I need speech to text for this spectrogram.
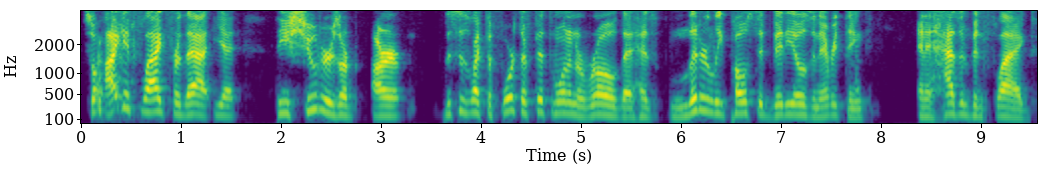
So I get flagged for that. Yet these shooters are are. This is like the fourth or fifth one in a row that has literally posted videos and everything, and it hasn't been flagged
